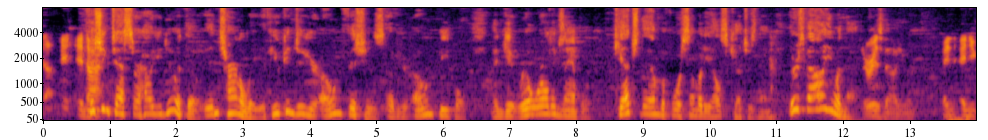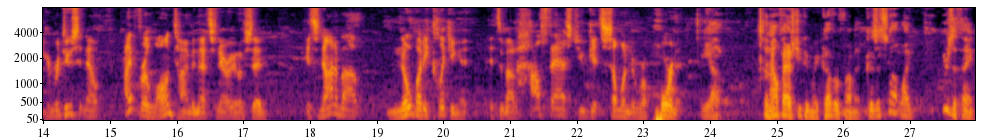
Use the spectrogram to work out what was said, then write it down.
uh, and I- tests are how you do it, though. Internally, if you can do your own phishes of your own people and get real world example, catch them before somebody else catches them. There's value in that. there is value in and and you can reduce it now i for a long time in that scenario have said it's not about nobody clicking it It's about how fast you get someone to report it. Yeah. And how fast you can recover from it. Because it's not like, here's the thing.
